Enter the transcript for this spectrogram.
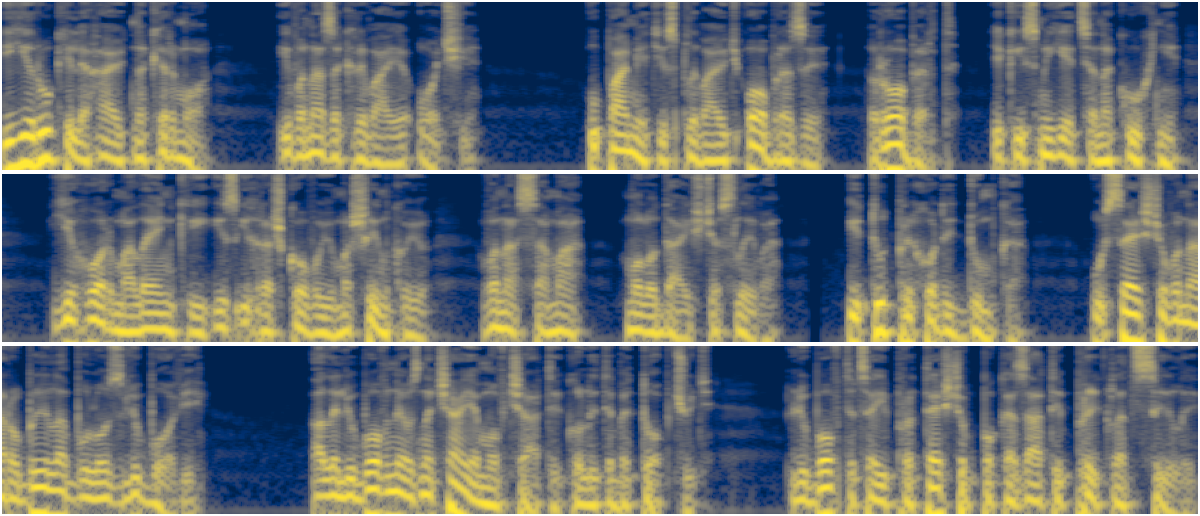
Її руки лягають на кермо, і вона закриває очі. У пам'яті спливають образи Роберт, який сміється на кухні, Єгор маленький із іграшковою машинкою, вона сама, молода і щаслива. І тут приходить думка усе, що вона робила, було з любові. Але любов не означає мовчати, коли тебе топчуть. Любов це і про те, щоб показати приклад сили.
